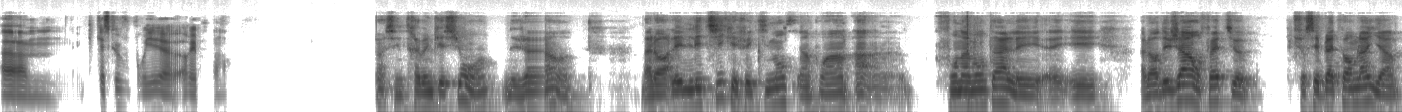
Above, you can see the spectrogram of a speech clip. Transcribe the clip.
Qu'est-ce que vous pourriez répondre? Ah, C'est une très bonne question hein, déjà. Alors l'éthique, effectivement, c'est un point fondamental et alors déjà, en fait, sur ces plateformes-là, il y a,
